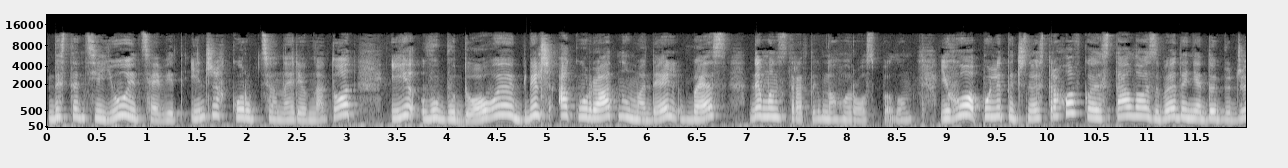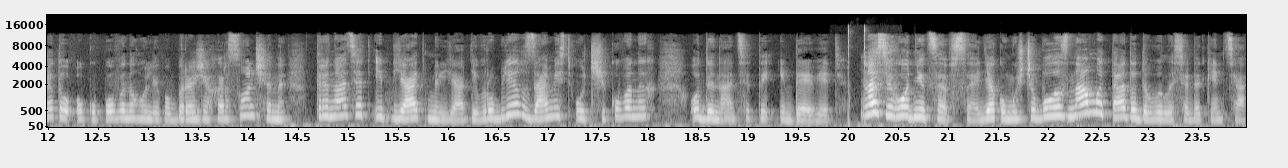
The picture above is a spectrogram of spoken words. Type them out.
дистанціюється від інших корупціонерів на тот і вибудовує більш акуратну модель без демонстративного розпилу. Його політичною страховкою стало зведення до бюджету окупованого лівобережжя Херсонщини 13,5 мільярдів рублів замість очікуваних 11,9. На сьогодні це все. Дякуємо, що були з нами та додивилися до кінця.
